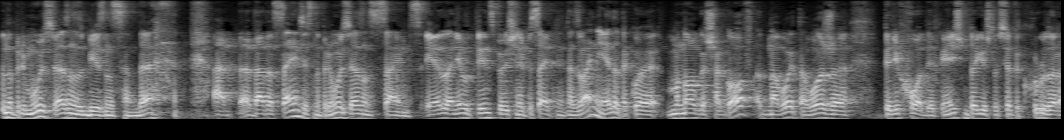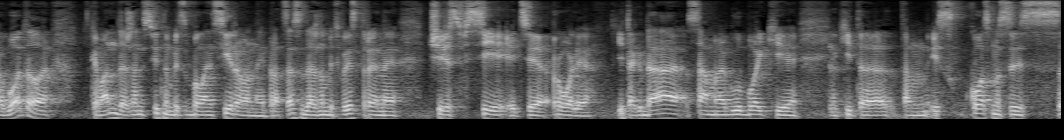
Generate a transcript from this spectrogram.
напрямую связан с бизнесом, да, а Data Scientist напрямую связан с Science. И это, они, в принципе, очень описательных названий. Это такое много шагов одного и того же перехода. И в конечном итоге, чтобы все это круто работало, команда должна действительно быть сбалансированной, процессы должны быть выстроены через все эти роли. И тогда самые глубокие какие-то там из космоса, из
